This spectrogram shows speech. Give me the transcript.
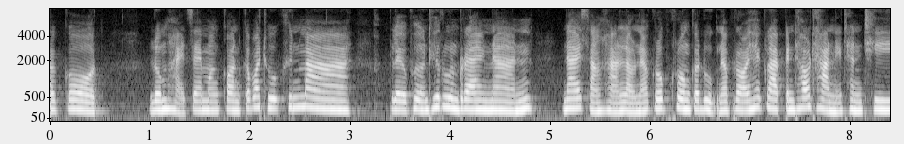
รกตลมหายใจมังกรก็ปะทุขึ้นมา เปลวเพลิงที่รุนแรงนั้น ได้สังหารเหล่านักรบโครงกระดูกนับร้อยให้กลายเป็นเท่าฐานในทันที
